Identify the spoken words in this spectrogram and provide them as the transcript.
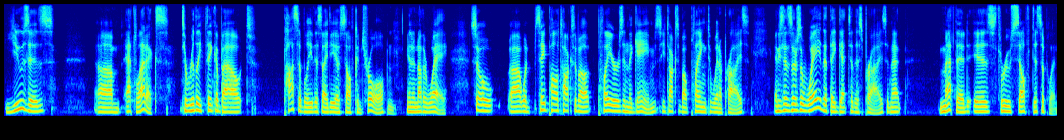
uses um, athletics to really think about possibly this idea of self control in another way. So, uh, when St. Paul talks about players in the games, he talks about playing to win a prize. And he says there's a way that they get to this prize, and that method is through self discipline.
